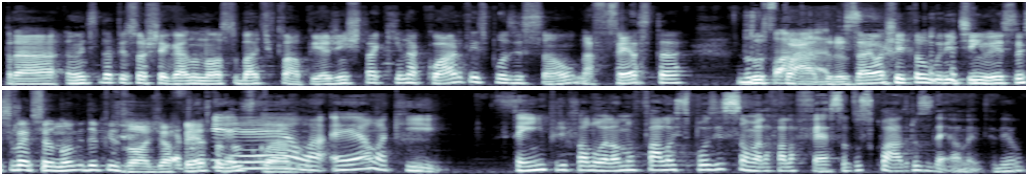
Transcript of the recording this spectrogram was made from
para antes da pessoa chegar no nosso bate-papo. E a gente está aqui na quarta exposição, na festa dos, dos quadros. quadros. Ah, eu achei tão bonitinho isso. Esse vai ser o nome do episódio, a é festa dos ela, quadros. Ela que sempre falou, ela não fala exposição, ela fala festa dos quadros dela, entendeu?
